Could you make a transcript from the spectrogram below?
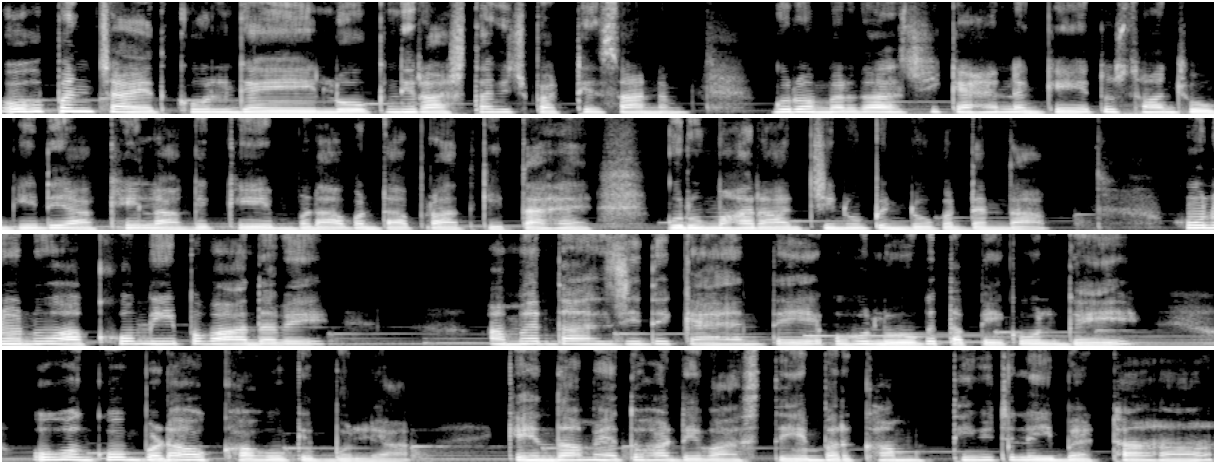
ਉਹ ਪੰਚਾਇਤ ਕੋਲ ਗਏ। ਲੋਕ ਨਿਰਾਸ਼ਤਾ ਵਿੱਚ ਬੈਠੇ ਸਨ। ਗੁਰੂ ਅਮਰਦਾਸ ਜੀ ਕਹਿਣ ਲੱਗੇ, ਤੁਸੀਂ ਜੋਗੀ ਦੇ ਆਖੇ ਲੱਗ ਕੇ ਬੜਾ ਵੱਡਾ ਅਪਰਾਧ ਕੀਤਾ ਹੈ ਗੁਰੂ ਮਹਾਰਾਜ ਜੀ ਨੂੰ ਪਿੰਡੋਂ ਕੱਢਣ ਦਾ। ਹੁਣ ਉਹਨੂੰ ਆਖੋ ਮੀਂਹ ਪਵਾ ਦੇਵੇ। ਅਮਰਦਾਸ ਜੀ ਦੇ ਕਹਿਣ ਤੇ ਉਹ ਲੋਕ ਤਪੇ ਕੋਲ ਗਏ। ਉਹ ਅੱਗੋਂ ਬੜਾ ਔਖਾ ਹੋ ਕੇ ਬੋਲਿਆ, ਕਹਿੰਦਾ ਮੈਂ ਤੁਹਾਡੇ ਵਾਸਤੇ ਬਰਖਾ ਮੁੱਠੀ ਵਿੱਚ ਲਈ ਬੈਠਾ ਹਾਂ,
